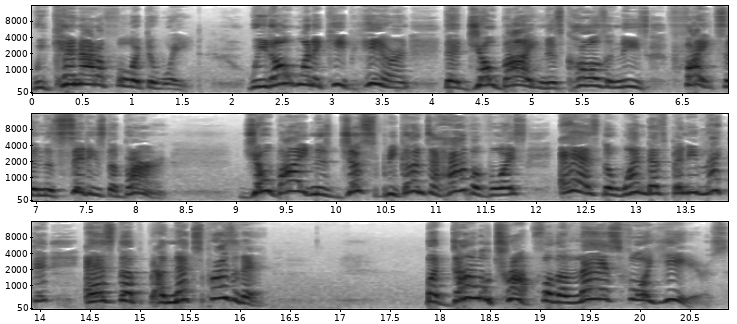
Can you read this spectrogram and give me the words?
We cannot afford to wait. We don't want to keep hearing that Joe Biden is causing these fights in the cities to burn. Joe Biden has just begun to have a voice as the one that's been elected as the uh, next president. But Donald Trump, for the last four years,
